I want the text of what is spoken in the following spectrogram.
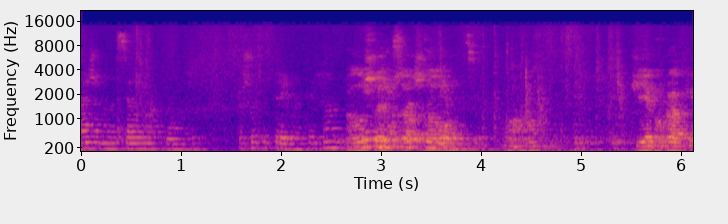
межами населеного пункту. Прошу підтримати. Голосуємо за основу. Ага. Чи є поправки?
